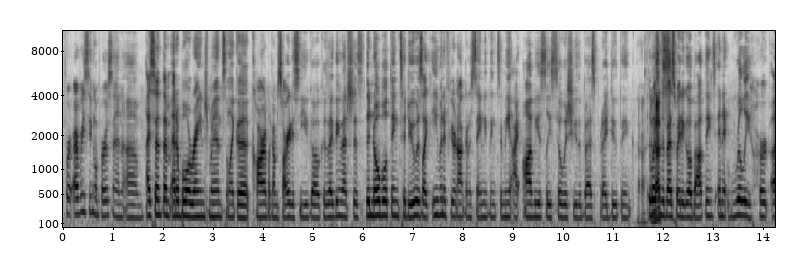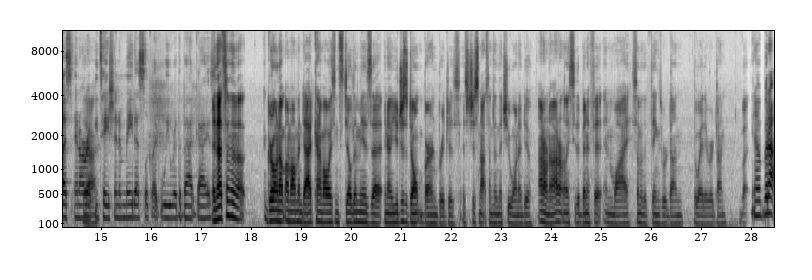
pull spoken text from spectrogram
for every single person, um, I sent them edible arrangements and like a card, like, "I'm sorry to see you go," because I think that's just the noble thing to do. Is like, even if you're not gonna say anything to me, I obviously still wish you the best. But I do think Yeah, it wasn't the best way to go about things, and it really hurt us and our Yeah. reputation and made us look like we were the bad guys. And that's something that growing up, my mom and dad kind of always instilled in me is that, you know, you just don't burn bridges. It's just not something that you want to do. I don't know. I don't really see the benefit and why some of the things were done the way they were done. But You know, but I,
